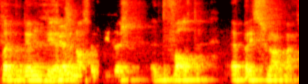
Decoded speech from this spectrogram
para podermos ter as nossas vidas de volta a preços normais.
